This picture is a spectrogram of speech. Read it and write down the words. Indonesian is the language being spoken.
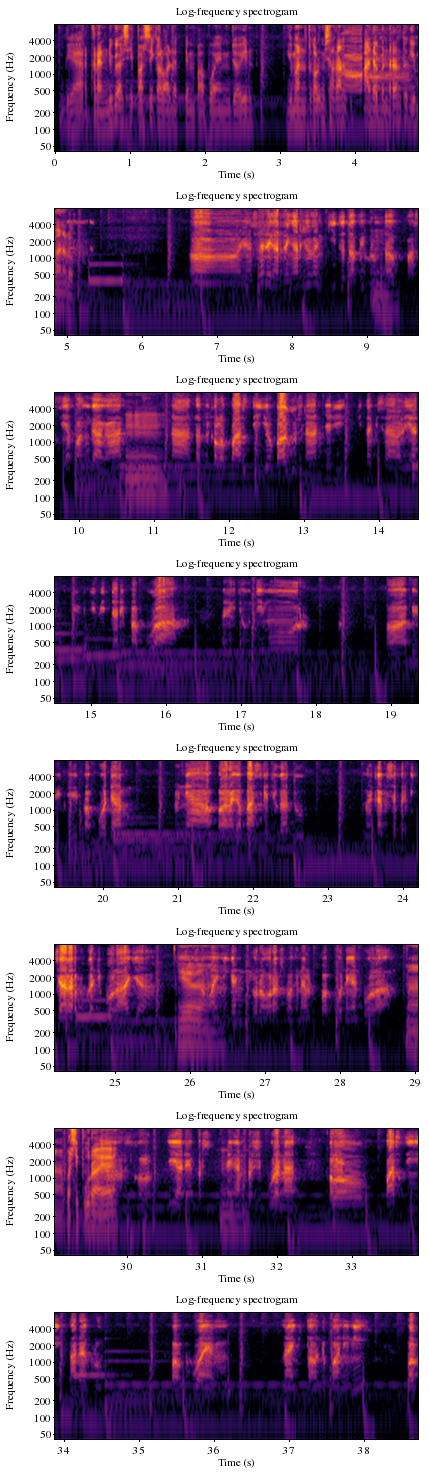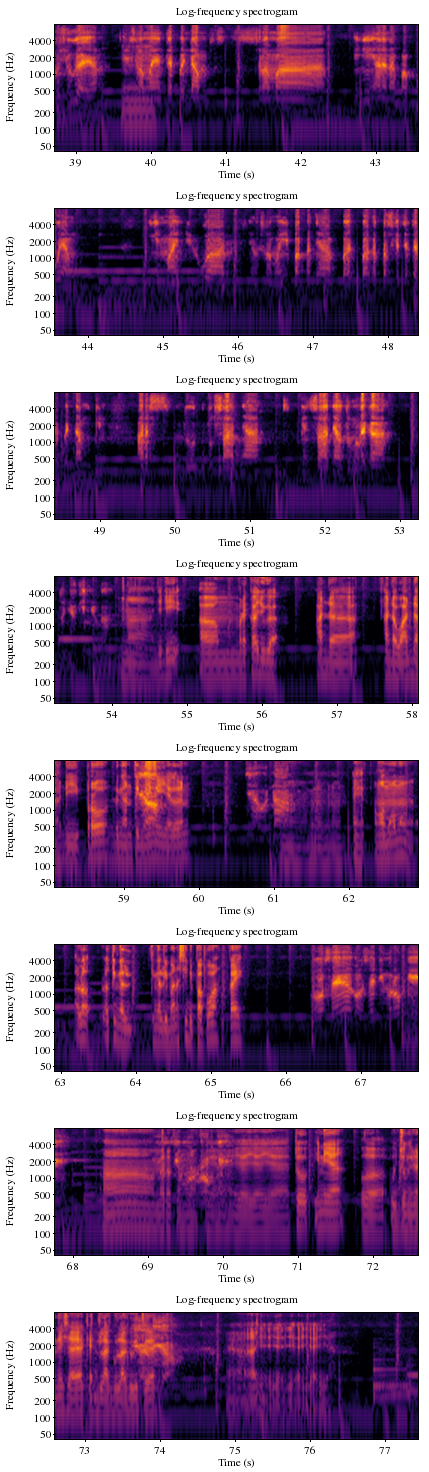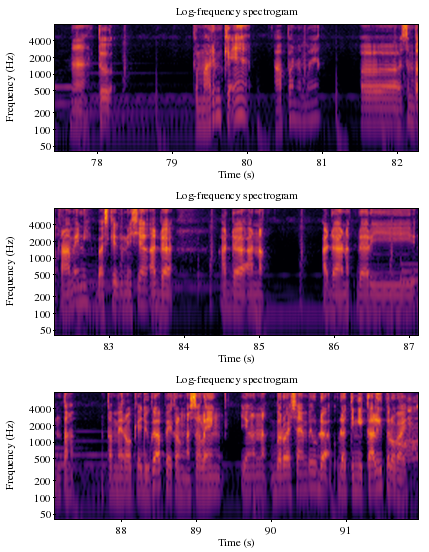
biar keren juga sih pasti kalau ada tim Papua yang join gimana tuh kalau misalkan ada beneran tuh gimana loh saya dengar-dengar juga kan gitu, tapi belum tahu pasti apa enggak kan. hmm, Nah, tapi kalau pasti juga bagus kan. Jadi kita bisa lihat bibit-bibit dari Papua, dari ujung timur, bahwa bibit-bibit Papua dalam dunia olahraga basket juga tuh mereka bisa berbicara bukan di bola aja. ya Selama ini kan orang-orang semua kenal Papua dengan bola. nah Persipura ya Nah, kalau iya dengan, pers- Hmm. dengan Persipura. Nah, kalau pasti ada klub Papua yang naik tahun depan ini bagus juga ya. Jadi Hmm. selama yang terpendam selama ini anak-anak Papua yang ingin main di luar, yang selama ini bakatnya bak- bakat basketnya terpendam mungkin ada untuk untuk saatnya mungkin saatnya untuk mereka tunjukin juga. nah jadi em, mereka juga ada ada wadah di pro dengan tim Ya. ini ya kan Ya benar. nah benar-benar eh ngomong-ngomong lo lo tinggal tinggal di mana sih di Papua kai Oh saya kalau saya di Merauke. ah Merauke Merauke ya ya ya tuh ini ya uh, ujung Indonesia ya kayak di lagu-lagu itu ya Iya, iya. Ya, ya, ya, ya, ya, ya. Nah, tuh kemarin kayaknya apa namanya? eh sempat rame nih basket Indonesia ada ada anak ada anak dari entah entah Merauke juga apa ya kalau nggak salah yang yang anak baru SMP udah udah tinggi kali tuh loh kayak. Oh,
